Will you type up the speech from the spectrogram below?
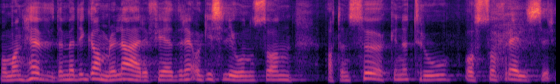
må man hevde med de gamle lærefedre og Gisle Jonsson at den søkende tro også frelser,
